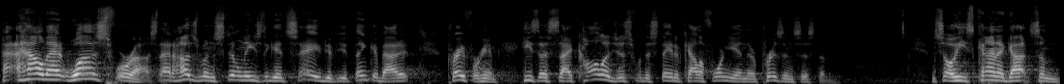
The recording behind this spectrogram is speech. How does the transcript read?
how that was for us. That husband still needs to get saved if you think about it. Pray for him. He's a psychologist for the state of California in their prison system. And so he's kind of got some,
